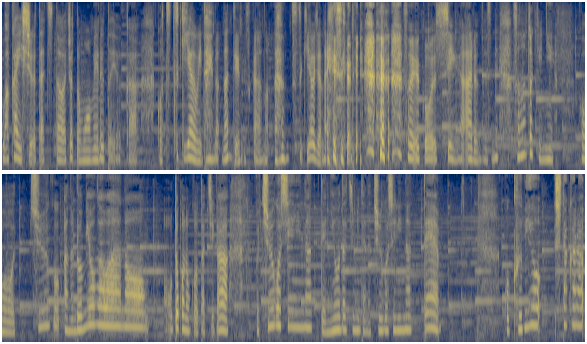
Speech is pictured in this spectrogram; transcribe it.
若い衆たちとちょっと揉めるというか、こう、つつき合うみたいな、なんて言うんですか、あの、つつき合うじゃないですよね そういうこう、シーンがあるんですね。その時に、こう、中国、あの、ロミオ側の男の子たちが、中腰になって、仁王立ちみたいな中腰になって、こう首を下から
